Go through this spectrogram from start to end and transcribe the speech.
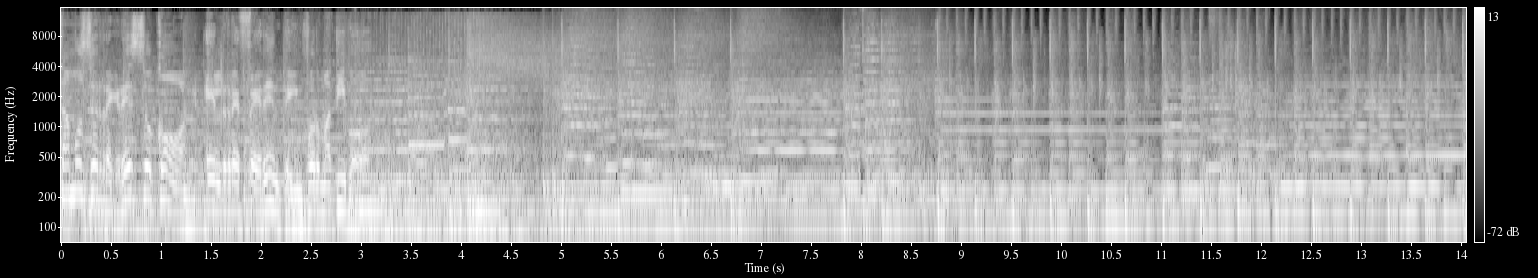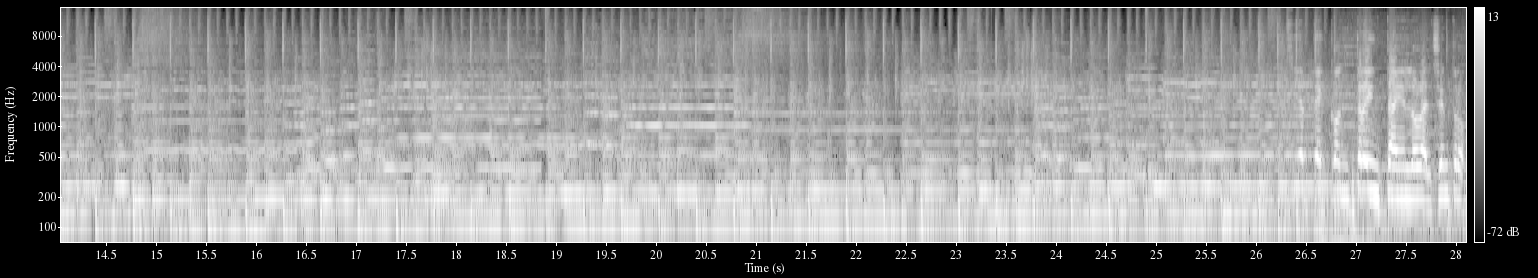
Estamos de regreso con el referente informativo. Siete con 30 en Lora del Centro.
